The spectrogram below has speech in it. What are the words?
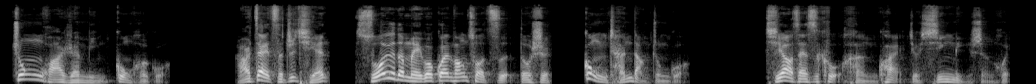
“中华人民共和国”，而在此之前，所有的美国官方措辞都是“共产党中国”。齐奥塞斯库很快就心领神会。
